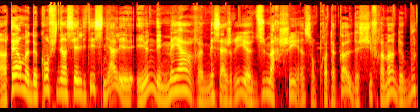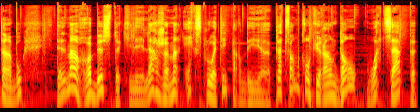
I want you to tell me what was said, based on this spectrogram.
En termes de confidentialité, Signal est, une des meilleures messageries euh, du marché. Hein. Son protocole de chiffrement de bout en bout tellement robuste qu'il est largement exploité par des euh, plateformes concurrentes, dont WhatsApp,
